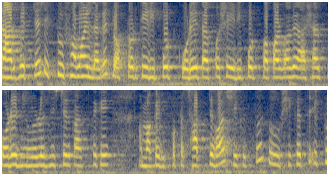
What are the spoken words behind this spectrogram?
নার্ভের টেস্ট একটু সময় লাগে ডক্টরকে রিপোর্ট করে তারপর সেই রিপোর্ট প্রপারভাবে আসার পরে নিউরোলজিস্টের কাছ থেকে আমাকে রিপোর্টটা ছাড়তে হয় সেক্ষেত্রে। তো সেক্ষেত্রে একটু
